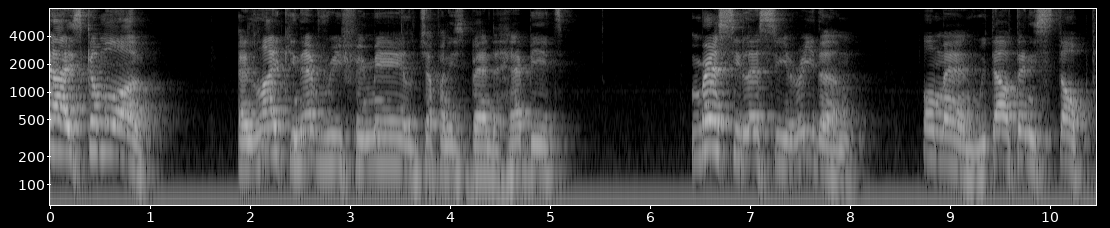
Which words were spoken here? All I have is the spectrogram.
Guys, come on! And like in every female Japanese band habit, mercilessly rhythm. Oh man, without any stop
